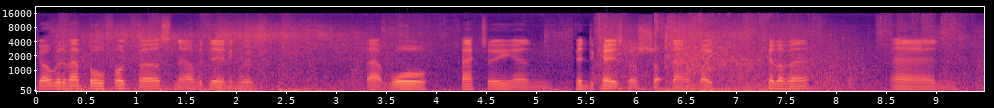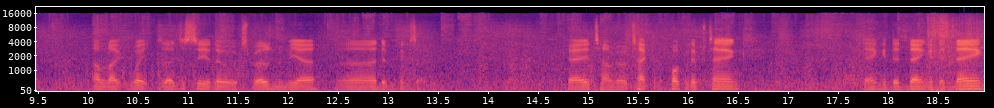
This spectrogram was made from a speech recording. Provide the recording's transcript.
Got rid of that bullfrog first now we're dealing with that war factory and Vindicator's got shot down by Killer there and I'm like, wait, did I just see a little explosion in the air? Uh, I didn't think so. Okay, time to attack an apocalypse tank. Dang it, dang it, dang.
